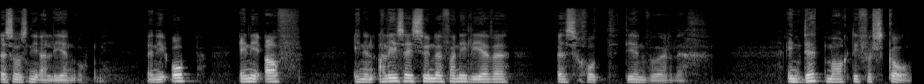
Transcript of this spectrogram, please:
is ons nie alleen op nie. In die op en die af en in al die seisoene van die lewe is God teenwoordig. En dit maak die verskil.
